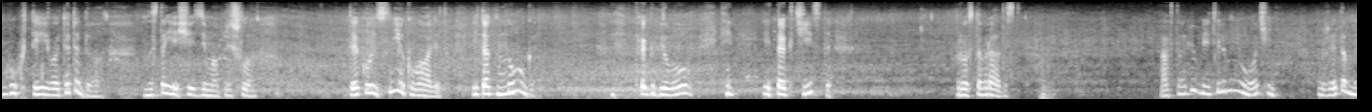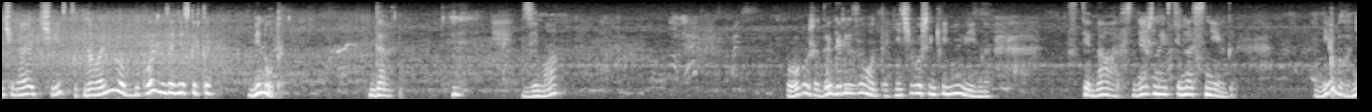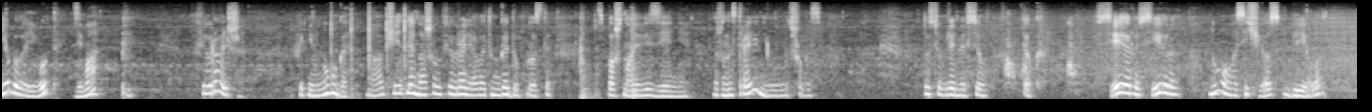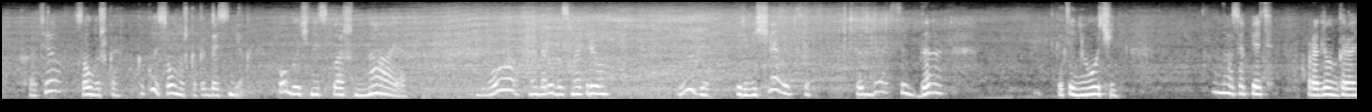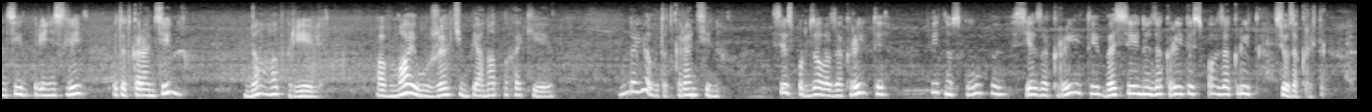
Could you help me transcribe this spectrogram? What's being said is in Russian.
Ух ты, вот это да! Настоящая зима пришла. Такой снег валит. И так много. Так бело. И, и так чисто. Просто в радость. Автолюбителям не очень. Уже там начинают чистить. Навалило буквально за несколько минут. Да. Зима. Боже, до горизонта ничегошеньки не видно. Стена, снежная стена снега. Не было, не было, и вот зима. Февраль. Хоть немного, но вообще для нашего февраля в этом году просто сплошное везение. Даже настроение улучшилось. То все время все так серо, серо. Ну, а сейчас бело. Хотя солнышко. Какое солнышко, когда снег? Облачность сплошная. Вот, на дорогу смотрю. Люди перемещаются туда-сюда. Хотя не очень. У нас опять продлен карантин. Перенесли этот карантин на апрель а в мае уже чемпионат по хоккею. Надоел этот карантин. Все спортзалы закрыты, фитнес-клубы все закрыты, бассейны закрыты, спа закрыт, все закрыто.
